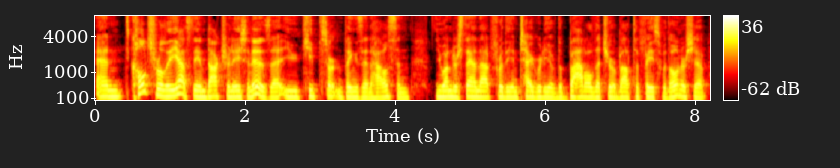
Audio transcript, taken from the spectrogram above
And culturally, yes, the indoctrination is that you keep certain things in house and you understand that for the integrity of the battle that you're about to face with ownership.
